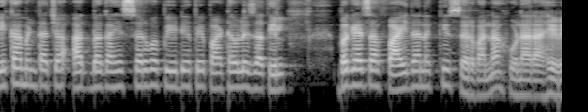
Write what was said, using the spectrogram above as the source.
एका मिनटाच्या आत बघा हे सर्व पी डी एफ हे पाठवले जातील. बघा याचा फायदा नक्की सर्वांना होणार आहे.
